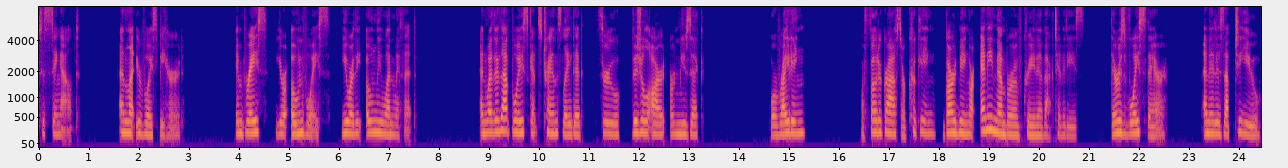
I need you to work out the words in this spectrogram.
to sing out and let your voice be heard. Embrace your own voice. You are the only one with it. And whether that voice gets translated through visual art or music or writing or photographs or cooking, gardening, or any number of creative activities, there is voice there and it is up to you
